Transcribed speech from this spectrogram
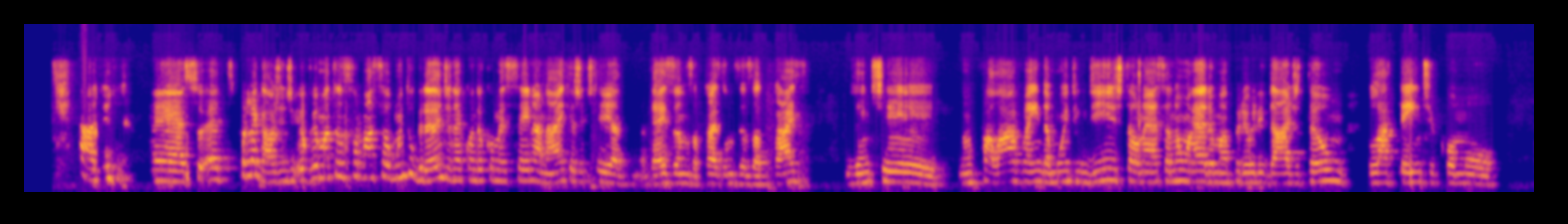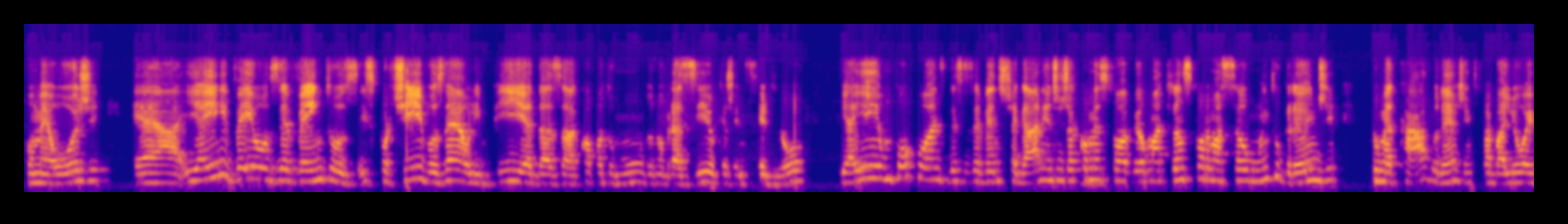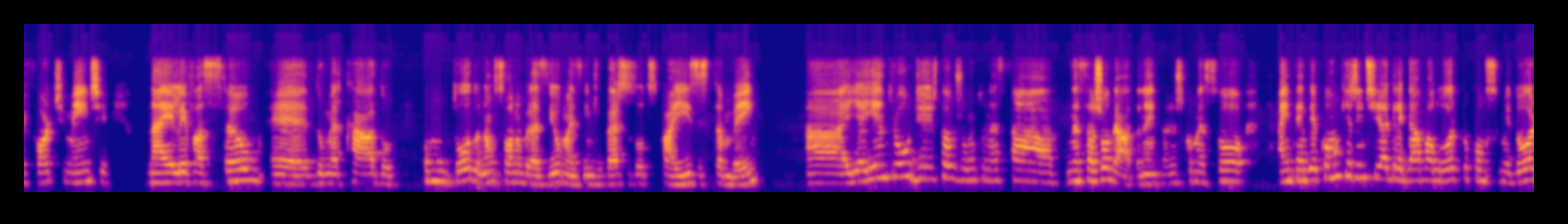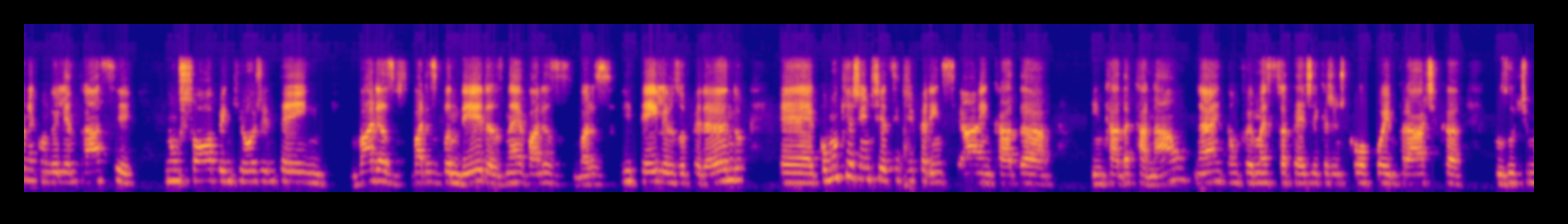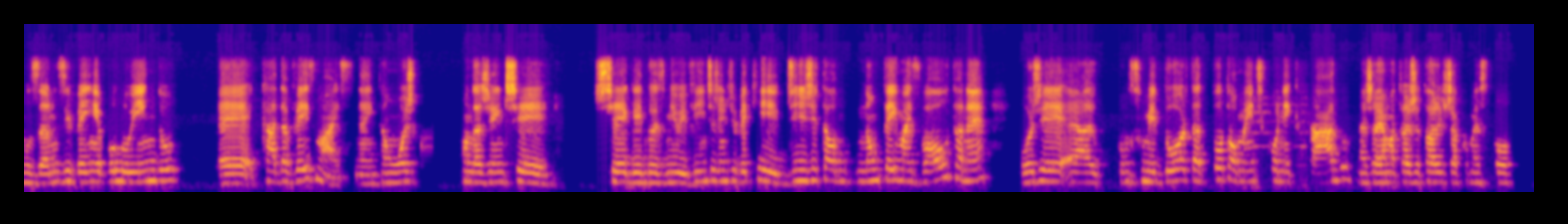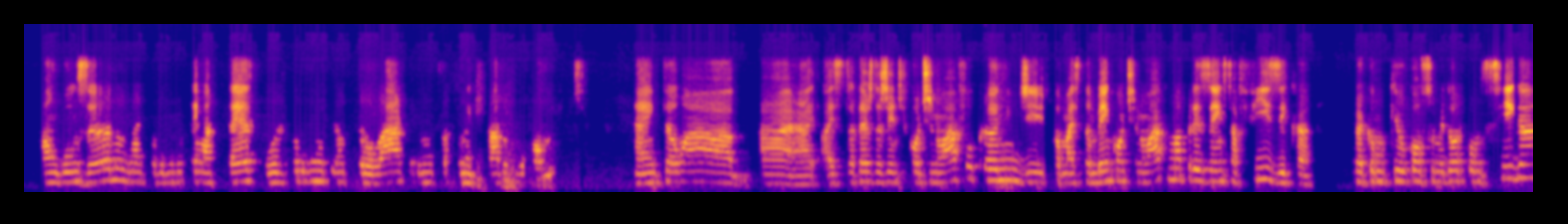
Ah, a gente, é, é super legal, gente. Eu vi uma transformação muito grande, né? Quando eu comecei na Nike, a gente, há 10 anos atrás, 11 anos atrás, a gente não falava ainda muito em digital, né? Essa não era uma prioridade tão latente como, como é hoje. É, e aí veio os eventos esportivos, né? Olimpíadas, a Copa do Mundo no Brasil, que a gente sediou. E aí, um pouco antes desses eventos chegarem, a gente já começou a ver uma transformação muito grande do mercado, né? A gente trabalhou aí fortemente na elevação é, do mercado como um todo, não só no Brasil, mas em diversos outros países também. Ah, e aí entrou o digital junto nessa, nessa jogada, né? Então a gente começou a entender como que a gente ia agregar valor para o consumidor, né? Quando ele entrasse num shopping que hoje tem várias várias bandeiras, né? Várias vários retailers operando, é, como que a gente ia se diferenciar em cada em cada canal, né? Então foi uma estratégia que a gente colocou em prática nos últimos anos e vem evoluindo é, cada vez mais, né? Então hoje, quando a gente chega em 2020, a gente vê que digital não tem mais volta, né? Hoje é, o consumidor está totalmente conectado, né? já é uma trajetória que já começou há alguns anos, né? Todo mundo tem acesso, hoje todo mundo tem um celular, todo mundo está conectado globalmente. Né? Então, a, a, a estratégia da gente continuar focando em digital, mas também continuar com uma presença física para que o consumidor consiga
